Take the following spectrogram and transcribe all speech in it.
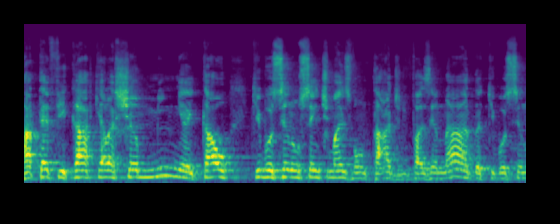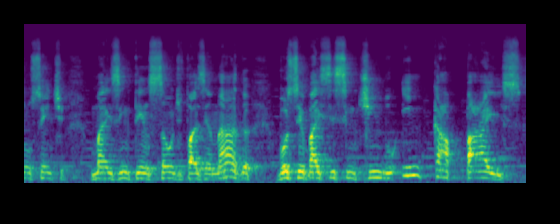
até ficar aquela chaminha e tal, que você não sente mais vontade de fazer nada, que você não sente mais intenção de fazer nada, você vai se sentindo incapaz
